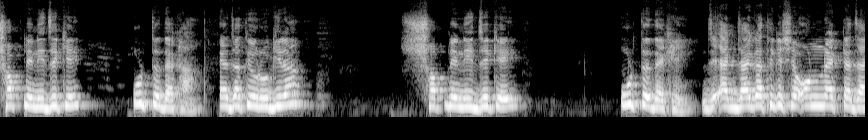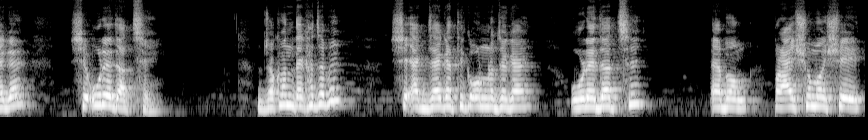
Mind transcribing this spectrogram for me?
স্বপ্নে নিজেকে উঠতে দেখা। এ জাতীয় রোগীরা স্বপ্নে নিজেকে উঠতে দেখে যে এক জায়গা থেকে সে অন্য একটা জায়গায় সে উড়ে যাচ্ছে। যখন দেখা যাবে, সে এক জায়গা থেকে অন্য জায়গায় উড়ে যাচ্ছে এবং প্রায় সময় সে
